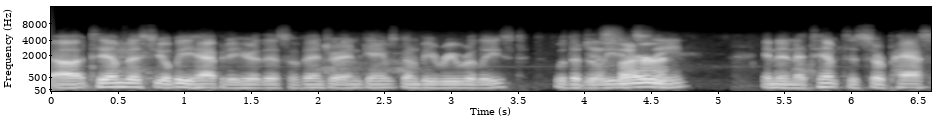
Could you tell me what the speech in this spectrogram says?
Uh, Tim, this you'll be happy to hear this. Avenger Endgame is going to be re-released with a deleted sir. scene in an attempt to surpass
